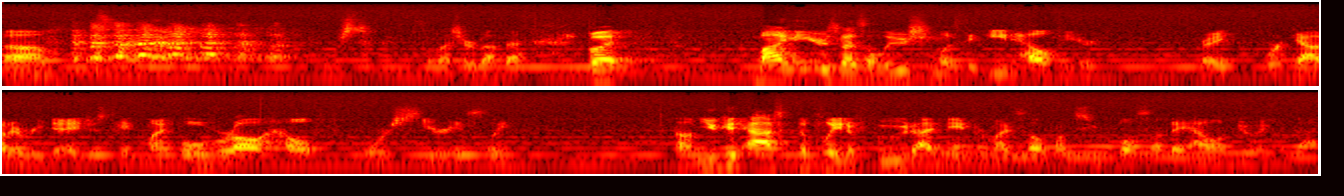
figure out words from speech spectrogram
Um, I'm not sure about that. But my New Year's resolution was to eat healthier, right? Work out every day, just take my overall health more seriously. Um, you could ask the plate of food I made for myself on Super Bowl Sunday how I'm doing with that.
